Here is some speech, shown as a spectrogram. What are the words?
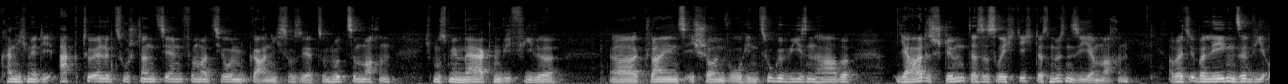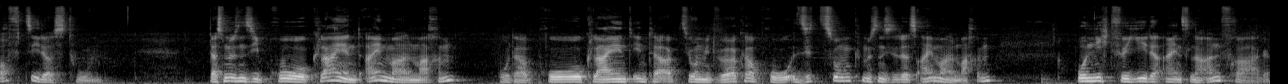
kann ich mir die aktuelle Zustandsinformation gar nicht so sehr zunutze machen. Ich muss mir merken, wie viele äh, Clients ich schon wohin zugewiesen habe. Ja, das stimmt, das ist richtig, das müssen Sie ja machen. Aber jetzt überlegen Sie, wie oft Sie das tun. Das müssen Sie pro Client einmal machen oder pro Client-Interaktion mit Worker, pro Sitzung müssen Sie das einmal machen. und nicht für jede einzelne Anfrage.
